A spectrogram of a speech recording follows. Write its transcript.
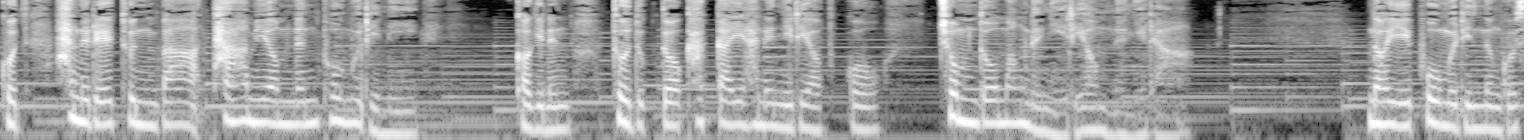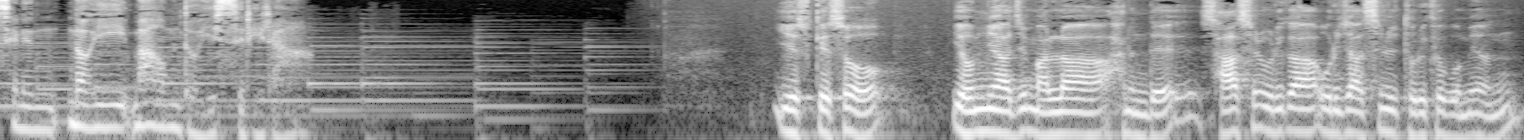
곧 하늘에 둔 바 다함이 없는 보물이니 거기는 도둑도 가까이 하는 일이 없고 좀도 먹는 일이 없느니라. 너희 보물 있는 곳에는 너희 마음도 있으리라. 예수께서 염려하지 말라 하는데 사실 우리가 우리 자신을 돌이켜보면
